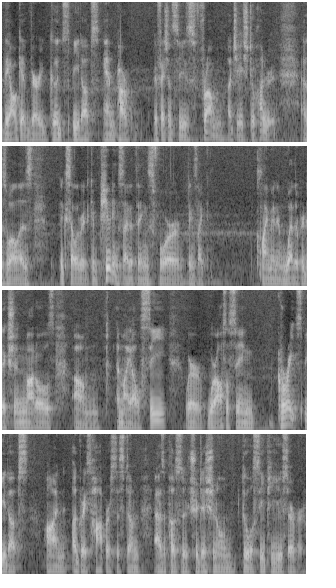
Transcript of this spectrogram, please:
they all get very good speed ups and power efficiencies from a GH200, as well as accelerated computing side of things for things like climate and weather prediction models, um, MILC, where we're also seeing great speed ups on a Grace Hopper system as opposed to a traditional dual CPU server.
